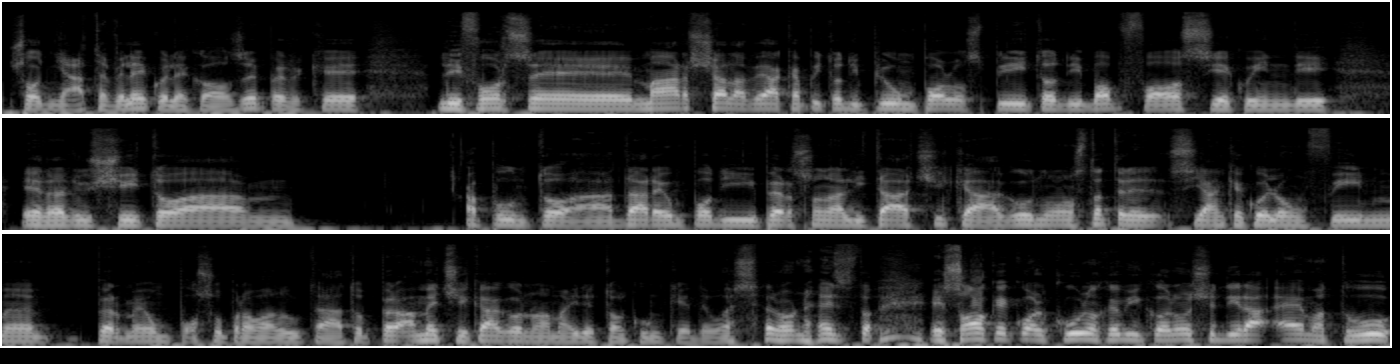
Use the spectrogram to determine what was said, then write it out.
sognatevele quelle cose perché lì forse Marshall aveva capito di più un po' lo spirito di Bob Fosse e quindi era riuscito a mm, appunto a dare un po' di personalità a Chicago, nonostante sia anche quello un film per me un po' sopravvalutato. Però a me Chicago non ha mai detto alcunché, devo essere onesto. E so che qualcuno che mi conosce dirà: Eh, ma tu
